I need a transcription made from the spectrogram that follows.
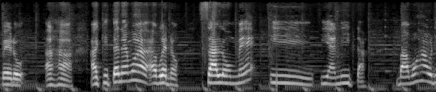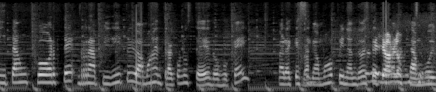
Pero, ajá, aquí tenemos, a, bueno, Salomé y, Anita. Vamos ahorita a un corte rapidito y vamos a entrar con ustedes dos, ¿ok? Para que sigamos opinando de este tema. Está muy,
